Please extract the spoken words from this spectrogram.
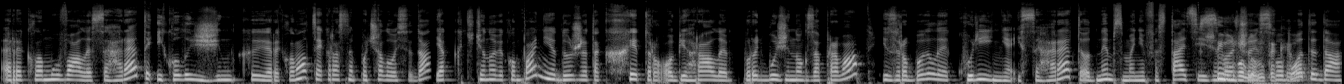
рекламували сигарети, і коли жінки рекламували, це якраз не почалося. Да? Як тютюнові компанії дуже так хитро обіграли боротьбу жінок за права і зробили куріння і сигарети одним з маніфестацій манifестації жіночої свободи. Да,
